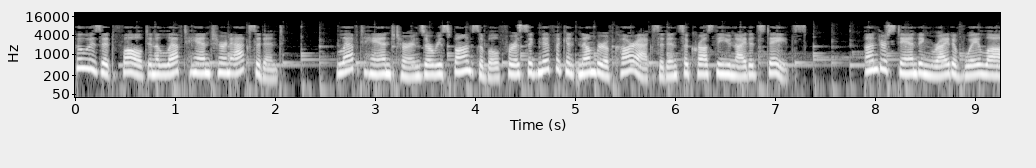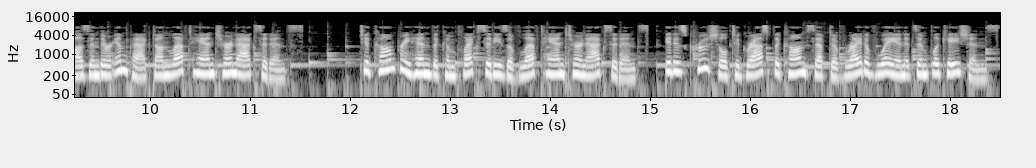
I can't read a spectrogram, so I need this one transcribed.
Who is at fault in a left-hand turn accident? Left-hand turns are responsible for a significant number of car accidents across the United States. Understanding right-of-way laws and their impact on left-hand turn accidents. To comprehend the complexities of left-hand turn accidents, it is crucial to grasp the concept of right-of-way and its implications.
